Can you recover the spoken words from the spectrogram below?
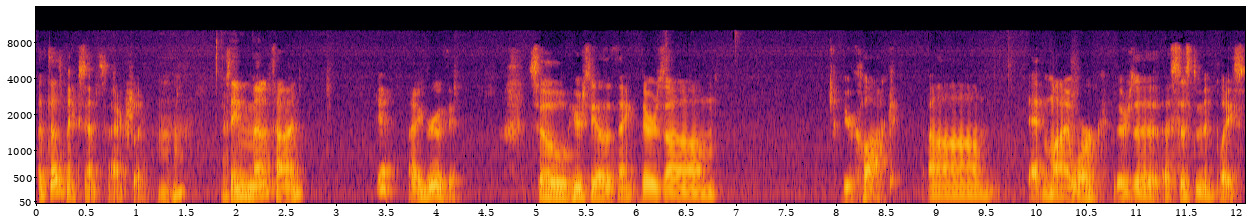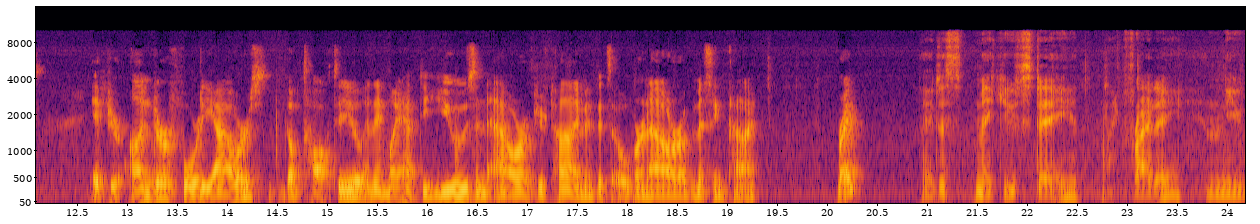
That does make sense, actually. Mm-hmm. Same amount of time. Yeah, I agree with you. So here's the other thing. There's um your clock. Um, at my work, there's a, a system in place. If you're under 40 hours, they'll talk to you, and they might have to use an hour of your time if it's over an hour of missing time. Right? They just make you stay like Friday and you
